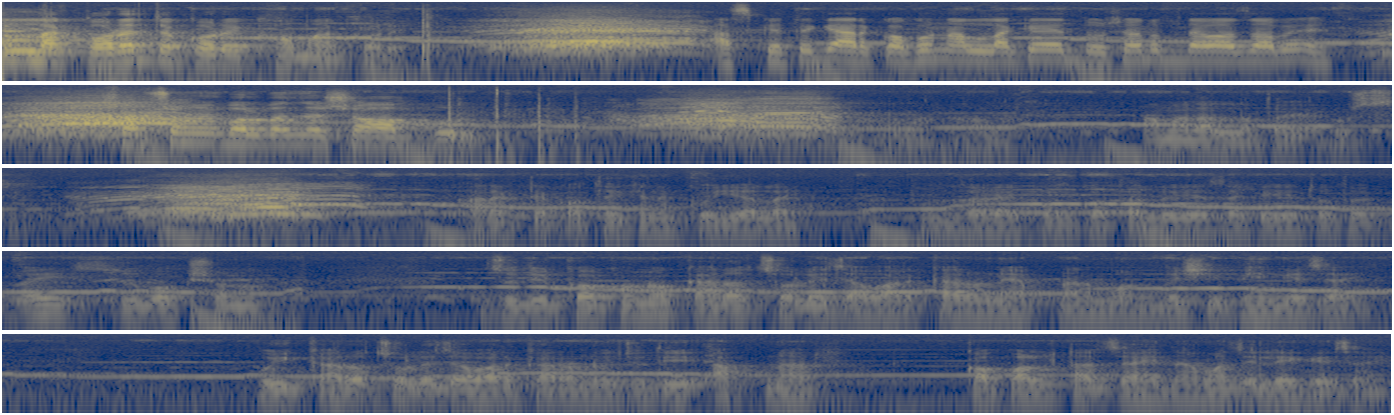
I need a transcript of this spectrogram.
আল্লাহ করে তো করে, ক্ষমা করে। আজকে থেকে আর কখন আল্লাহকে দোষারোপ দেওয়া যাবে? সবসময় বলবেন যে সব ভুল। আমার আল্লাহ দয়া করছে। আর একটা কথা এখানে কইয়া লাই। কোন জায়গায় কোন কথা লইয়া যাকে এটা তো এই যুবক, শোনো। যদি কখনো কারও চলে যাওয়ার কারণে আপনার মন বেশি ভেঙে যায়, ওই কারও চলে যাওয়ার কারণে যদি আপনার কপালটা যায়, নামাজে লেগে যায়।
